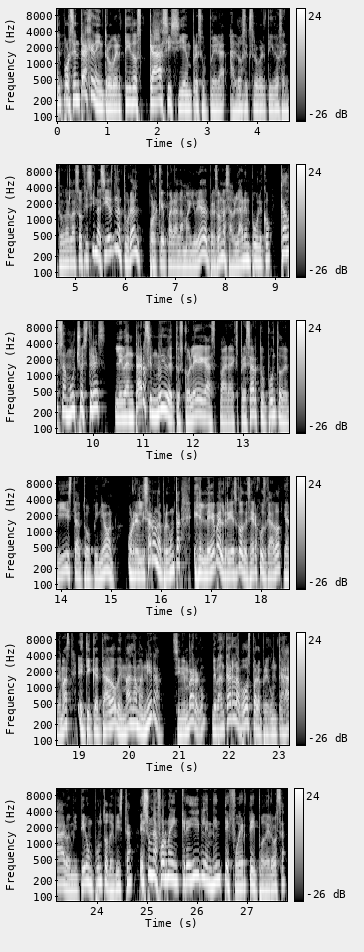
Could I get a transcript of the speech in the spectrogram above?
El porcentaje de introvertidos casi siempre supera a los extrovertidos en todas las oficinas y es natural, porque para la mayoría de personas hablar en público causa mucho estrés. Levantarse en medio de tus colegas para expresar tu punto de vista, tu opinión o realizar una pregunta eleva el riesgo de ser juzgado y además etiquetado de mala manera. Sin embargo, levantar la voz para preguntar o emitir un punto de vista es una forma increíblemente fuerte y poderosa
